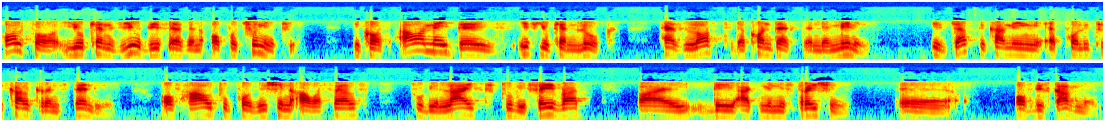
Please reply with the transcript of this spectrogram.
also, you can view this as an opportunity because our May Days, if you can look, has lost the context and the meaning. It's just becoming a political grandstanding of how to position ourselves to be liked, to be favored by the administration uh, of this government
